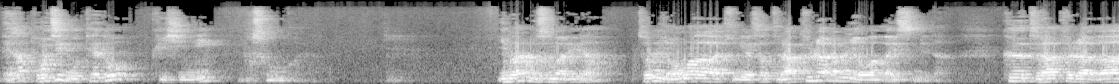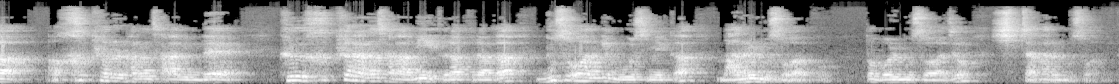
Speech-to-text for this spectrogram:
내가 보지 못해도 귀신이 무서운 거예요. 이 말은 무슨 말이냐? 저는 영화 중에서 드라큘라라는 영화가 있습니다. 그 드라큘라가 어, 흡혈을 하는 사람인데 그 흡혈하는 사람이 드라큘라가 무서워하는 게 무엇입니까? 만을 무서워하고 또 뭘 무서워하죠? 십자가를 무서워합니다.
